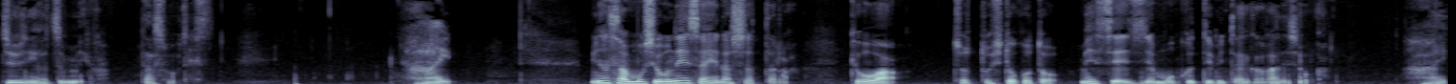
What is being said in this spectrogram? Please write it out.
12月6日だそうです。はい。皆さんもしお姉さんいらっしゃったら、今日はちょっと一言メッセージでも送ってみたらいかがでしょうか？はい。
